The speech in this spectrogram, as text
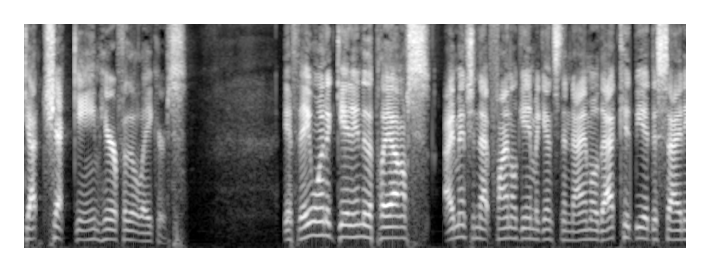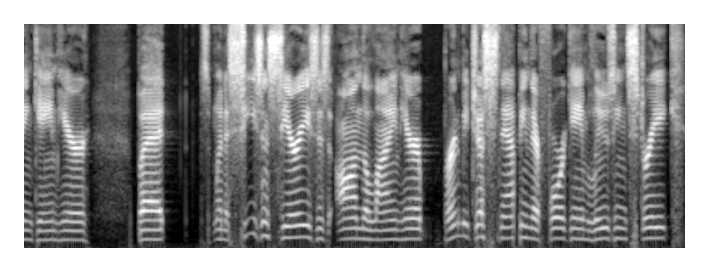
gut check game here for the Lakers. If they want to get into the playoffs, I mentioned that final game against Nanaimo. That could be a deciding game here. But when a season series is on the line here, Burnaby just snapping their four game losing streak.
